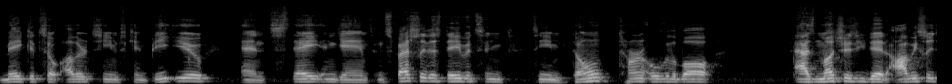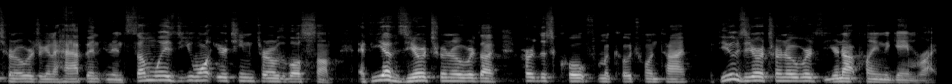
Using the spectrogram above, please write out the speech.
make it so other teams can beat you and stay in games, and especially this Davidson team. Don't turn over the ball as much as you did. Obviously, turnovers are going to happen. And in some ways, you want your team to turn over the ball some. If you have zero turnovers, I heard this quote from a coach one time if you have zero turnovers, you're not playing the game right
